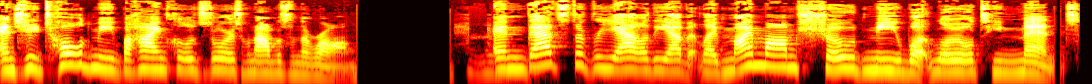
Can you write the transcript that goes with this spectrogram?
And she told me behind closed doors when I was in the wrong. Mm-hmm. And that's the reality of it. Like my mom showed me what loyalty meant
